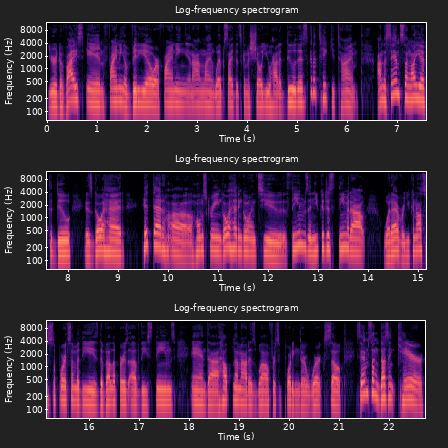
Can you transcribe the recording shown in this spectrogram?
your device and finding a video or finding an online website that's going to show you how to do this. It's going to take you time. On the Samsung, all you have to do is go ahead, hit that uh, home screen, go ahead and go into themes, and you could just theme it out whatever. You can also support some of these developers of these themes and uh, help them out as well for supporting their work. So Samsung doesn't care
